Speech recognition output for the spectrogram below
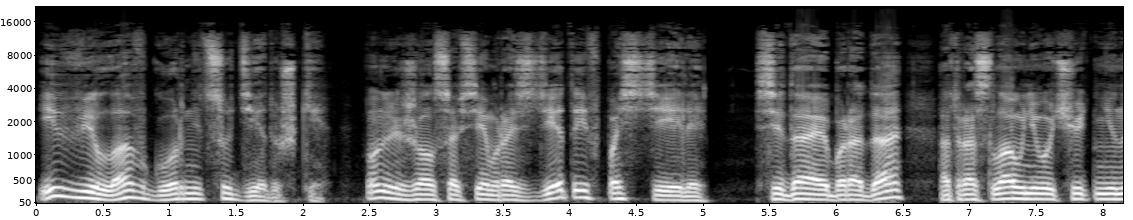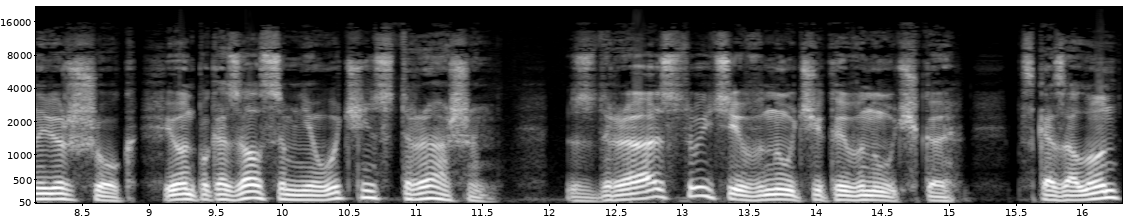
и ввела в горницу дедушки. Он лежал совсем раздетый в постели. Седая борода отросла у него чуть не на вершок, и он показался мне очень страшен. «Здравствуйте, внучек и внучка», — сказал он,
